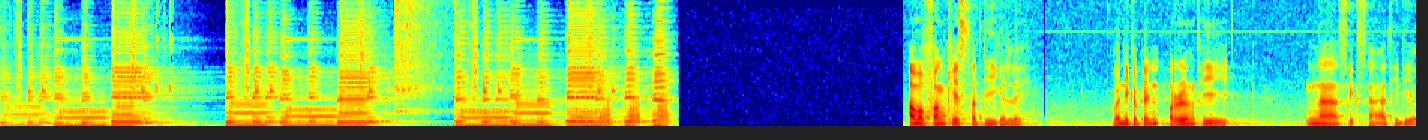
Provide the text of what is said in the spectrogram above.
เอามาฟังเคสตัดดี้กันเลย วันนี้ก็เป็นเรื่องที่น่าศึกษาทีเดียว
